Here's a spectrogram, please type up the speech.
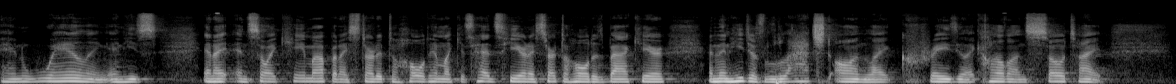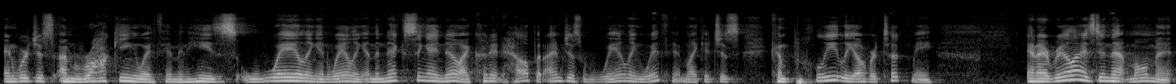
and wailing. And he's and I and so I came up and I started to hold him like his head's here and I start to hold his back here. And then he just latched on like crazy like held on so tight and we're just i'm rocking with him and he's wailing and wailing. And the next thing i know i couldn't help it. I'm just wailing with him. Like it just completely overtook me. And i realized in that moment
